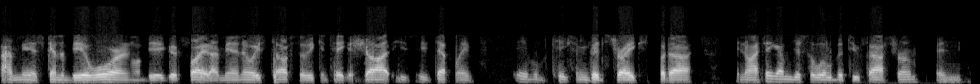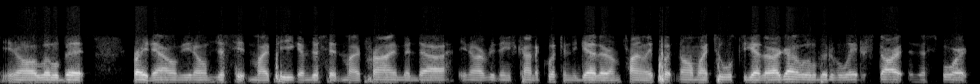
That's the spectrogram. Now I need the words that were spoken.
I mean, it's going to be a war and it'll be a good fight. I mean, I know he's tough, so he can take a shot. He's he's definitely able to take some good strikes, but uh, you know, I think I'm just a little bit too fast for him, and you know, a little bit right now. You know, I'm just hitting my peak. I'm just hitting my prime, and uh, you know, everything's kind of clicking together. I'm finally putting all my tools together. I got a little bit of a later start in this sport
